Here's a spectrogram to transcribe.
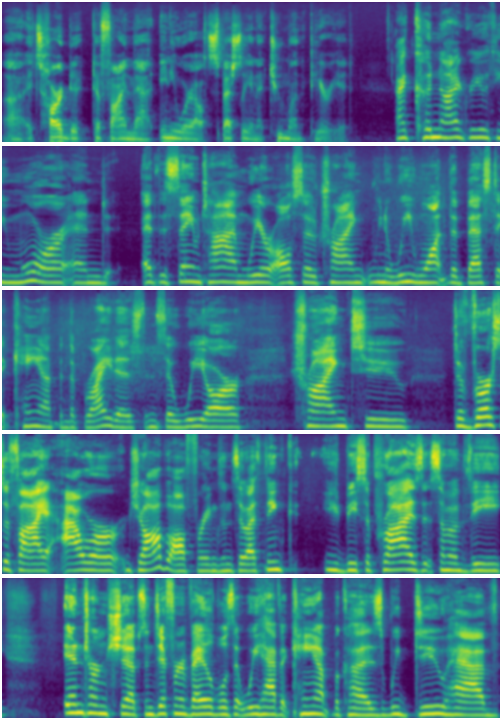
uh, it's hard to, to find that anywhere else, especially in a two month period. I could not agree with you more. And at the same time, we are also trying, you know, we want the best at camp and the brightest. And so we are trying to diversify our job offerings. And so I think you'd be surprised at some of the internships and different availables that we have at camp because we do have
